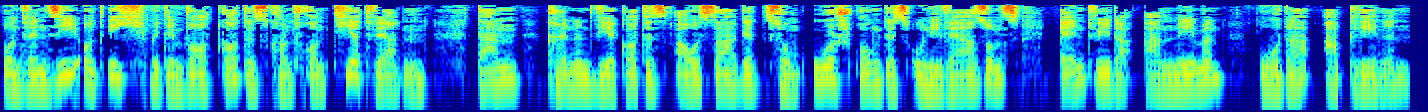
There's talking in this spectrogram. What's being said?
Und wenn Sie und ich mit dem Wort Gottes konfrontiert werden, dann können wir Gottes Aussage zum Ursprung des Universums entweder annehmen oder ablehnen.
